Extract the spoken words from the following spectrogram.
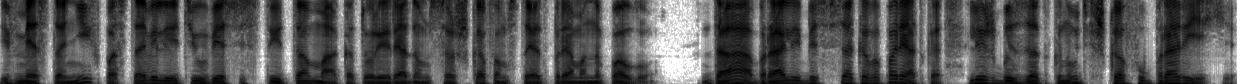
и вместо них поставили эти увесистые тома, которые рядом со шкафом стоят прямо на полу. Да, брали без всякого порядка, лишь бы заткнуть в шкафу прорехи.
